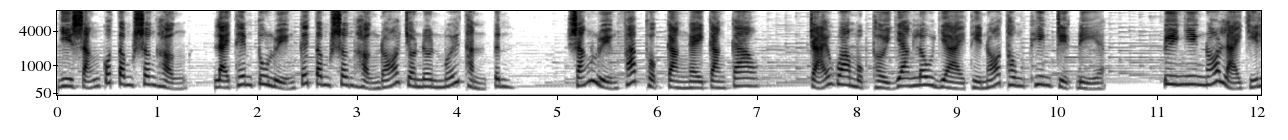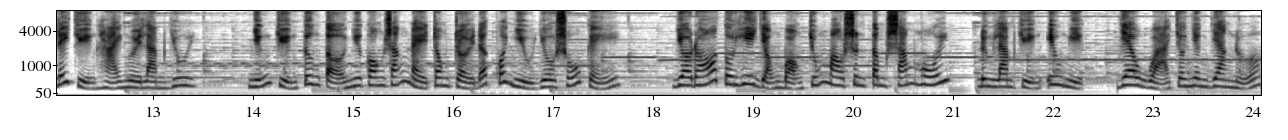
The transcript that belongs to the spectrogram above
vì sẵn có tâm sân hận, lại thêm tu luyện cái tâm sân hận đó cho nên mới thành tinh. Sáng luyện pháp thuật càng ngày càng cao trải qua một thời gian lâu dài thì nó thông thiên triệt địa. Tuy nhiên nó lại chỉ lấy chuyện hại người làm vui. Những chuyện tương tự như con rắn này trong trời đất có nhiều vô số kể. Do đó tôi hy vọng bọn chúng mau sinh tâm sám hối, đừng làm chuyện yêu nghiệt, gieo quả cho nhân gian nữa.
